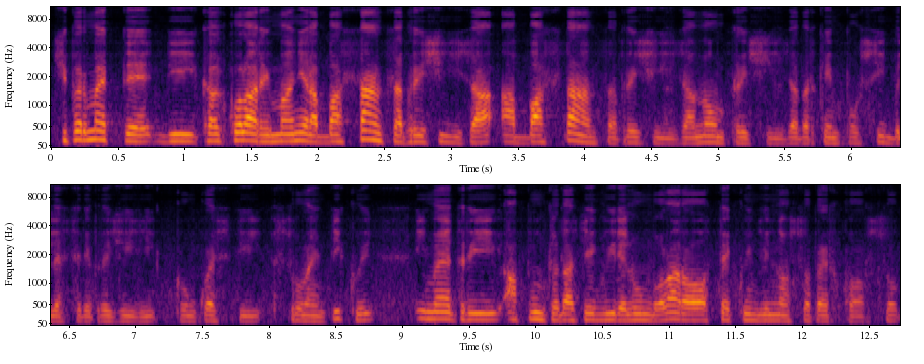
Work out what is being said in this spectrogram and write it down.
Ci permette di calcolare in maniera abbastanza precisa, abbastanza precisa, non precisa perché è impossibile essere precisi con questi strumenti qui, i metri appunto da seguire lungo la rotta e quindi il nostro percorso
